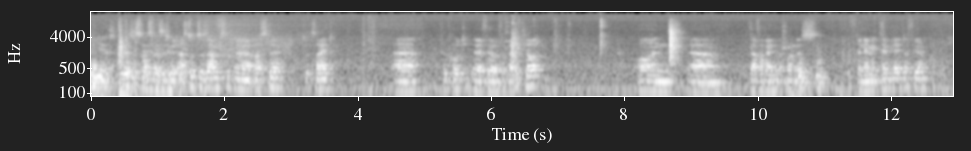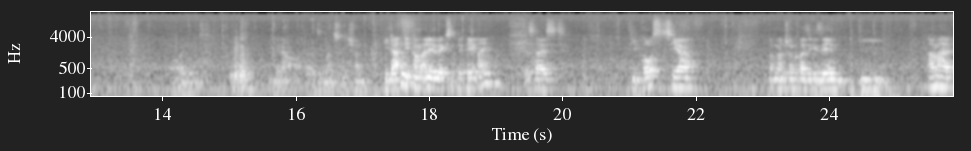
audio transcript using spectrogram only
Hier ist Das ist was, was ich mit Astro zusammen äh, bastel zurzeit äh, für, Code, äh, für, für Buddy Cloud. Und äh, da verwenden wir schon das Dynamic Template dafür. Und genau, da sieht man es eigentlich schon. Die Daten, die kommen alle über XMPP rein. Das heißt, die Posts hier hat man schon quasi gesehen, die haben halt,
